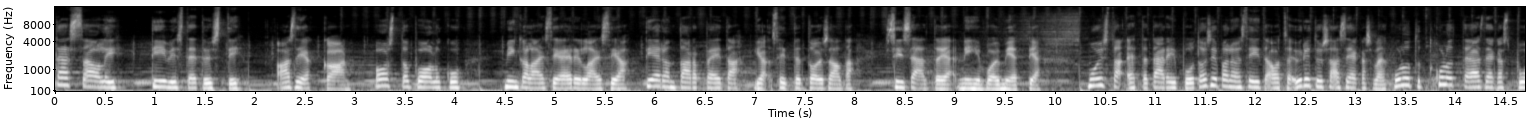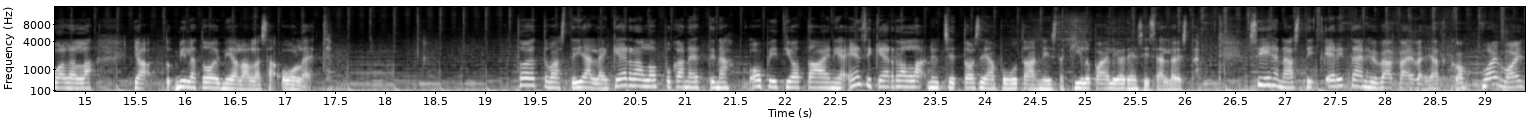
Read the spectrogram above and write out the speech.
tässä oli tiivistetysti asiakkaan ostopolku, minkälaisia erilaisia tiedon tarpeita ja sitten toisaalta sisältöjä niihin voi miettiä. Muista, että tämä riippuu tosi paljon siitä, oletko yritysasiakas vai kuluttaja-asiakaspuolella ja millä toimialalla sä olet. Toivottavasti jälleen kerran loppukaneettina opit jotain ja ensi kerralla nyt sitten tosiaan puhutaan niistä kilpailijoiden sisällöistä. Siihen asti erittäin hyvää päivänjatkoa. Moi moi!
